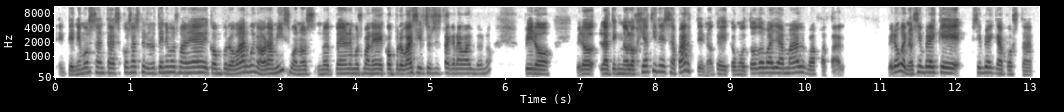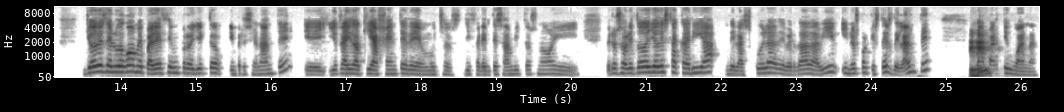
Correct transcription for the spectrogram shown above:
eh, tenemos tantas cosas, pero no tenemos manera de comprobar, bueno, ahora mismo no, no, tenemos manera de comprobar si esto se está grabando, ¿no? Pero, pero la tecnología tiene esa parte, ¿no? Que como todo vaya mal, va fatal. Pero bueno, siempre hay que, siempre hay que apostar. Yo, desde luego, me parece un proyecto impresionante. Eh, yo he traído aquí a gente de muchos diferentes ámbitos, ¿no? Y, pero sobre todo yo destacaría de la escuela, de verdad, David, y no es porque estés delante, la parte humana.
